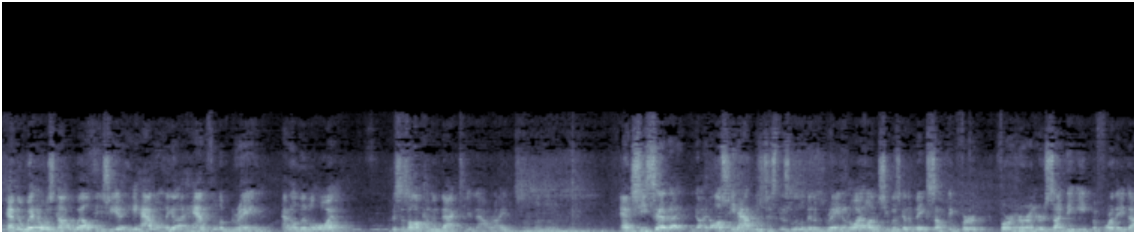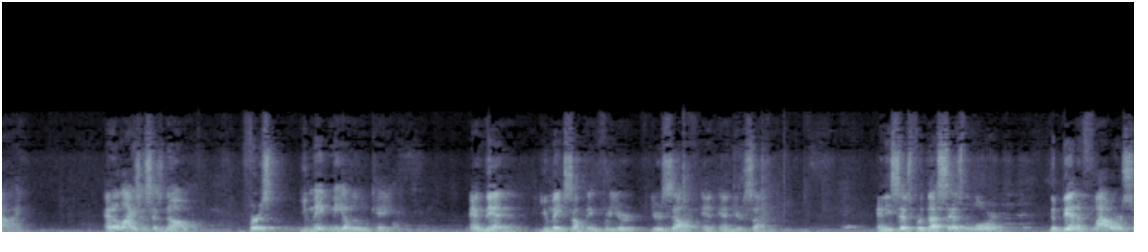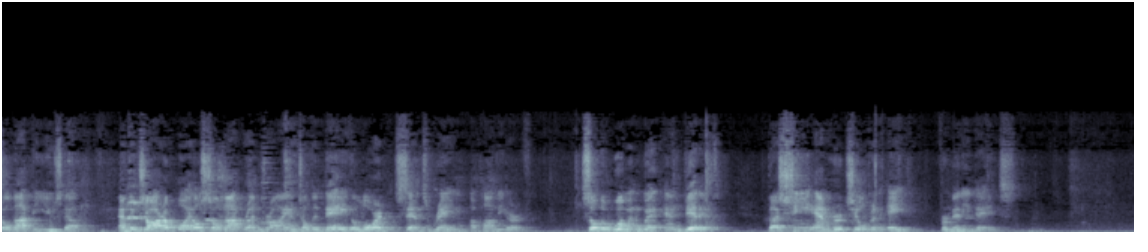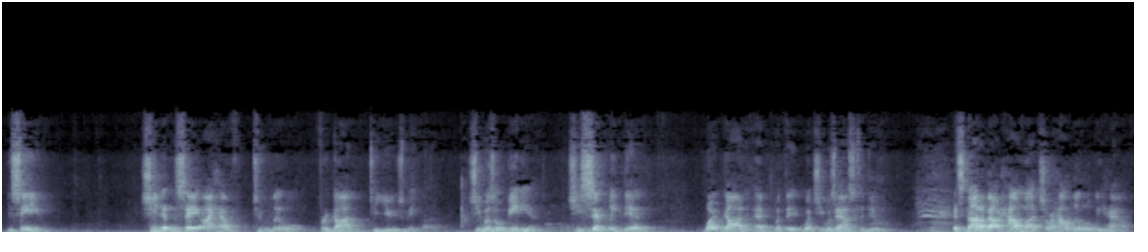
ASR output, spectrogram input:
And the widow was not wealthy. She, he had only a handful of grain and a little oil. This is all coming back to you now, right? And she said, uh, you know, all she had was just this little bit of grain and oil, and she was going to make something for, for her and her son to eat before they died. And Elijah says, No, first you make me a little cake, and then you make something for your, yourself and, and your son. And he says, For thus says the Lord, the bin of flour shall not be used up, and the jar of oil shall not run dry until the day the Lord sends rain upon the earth. So the woman went and did it. Thus she and her children ate for many days. You see, she didn't say, I have too little for God to use me. She was obedient. She simply did what God had, what, the, what she was asked to do. It's not about how much or how little we have.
